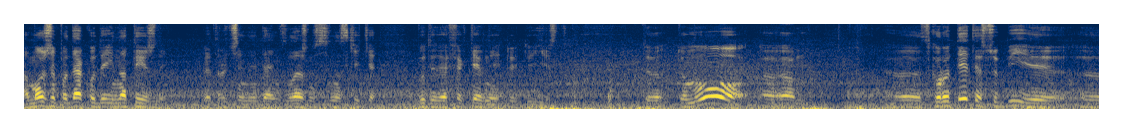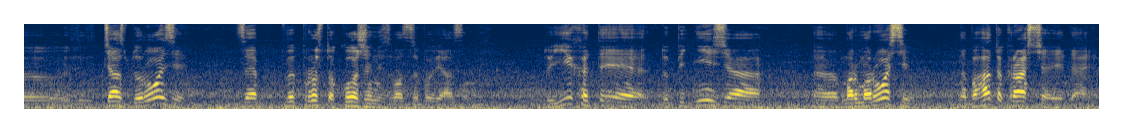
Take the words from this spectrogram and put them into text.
А може подекуди і на тиждень витрачений день, в залежності наскільки буде ефективний той доїзд. Тому е, е, скоротити собі час в дорозі, це ви просто кожен із вас зобов'язаний. Доїхати до підніжжя Мармаросів набагато краща ідея.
